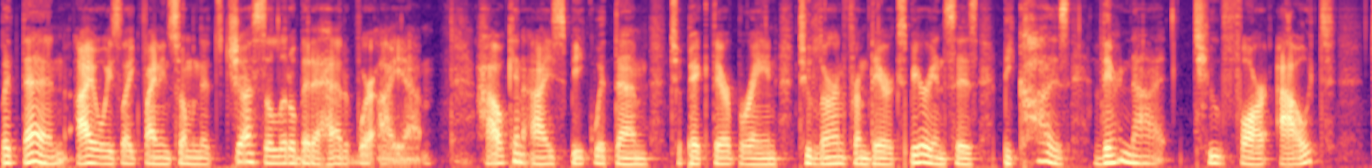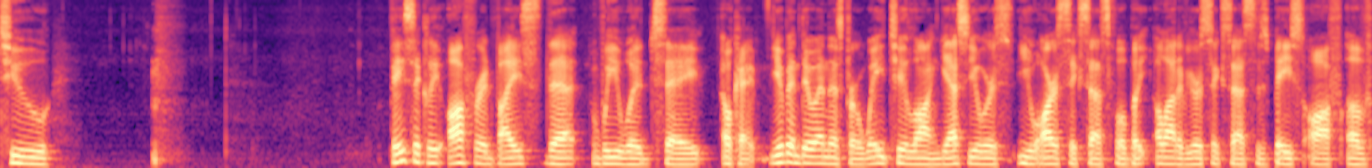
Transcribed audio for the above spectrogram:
But then I always like finding someone that's just a little bit ahead of where I am. How can I speak with them to pick their brain, to learn from their experiences because they're not too far out to basically offer advice that we would say, okay, you've been doing this for way too long. Yes, you were you are successful, but a lot of your success is based off of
